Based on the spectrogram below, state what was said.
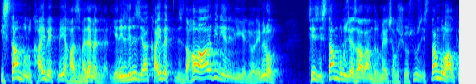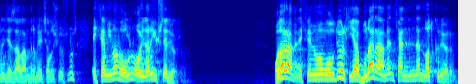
İstanbul'u kaybetmeyi hazmedemediler. Yenildiniz ya, kaybettiniz. Daha ağır bir yenilgi geliyor emin olun. Siz İstanbul'u cezalandırmaya çalışıyorsunuz, İstanbul halkını cezalandırmaya çalışıyorsunuz. Ekrem İmamoğlu'nun oyları yükseliyor. Ona rağmen Ekrem İmamoğlu diyor ki ya buna rağmen kendimden not kırıyorum.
